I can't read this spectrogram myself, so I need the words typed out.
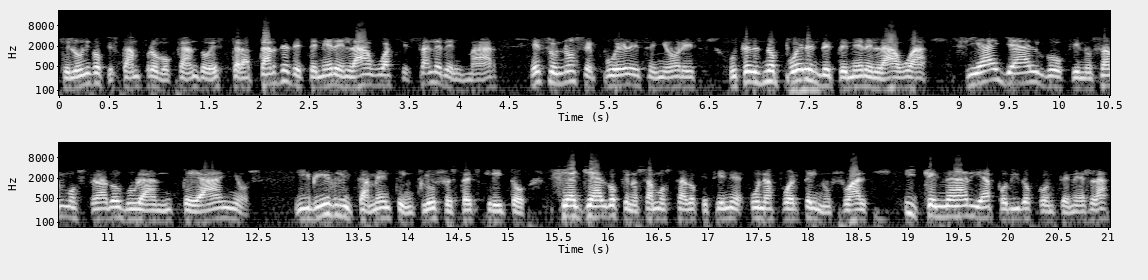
que lo único que están provocando es tratar de detener el agua que sale del mar eso no se puede, señores. Ustedes no pueden detener el agua. Si hay algo que nos ha mostrado durante años, y bíblicamente incluso está escrito, si hay algo que nos ha mostrado que tiene una fuerte inusual y que nadie ha podido contenerla,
